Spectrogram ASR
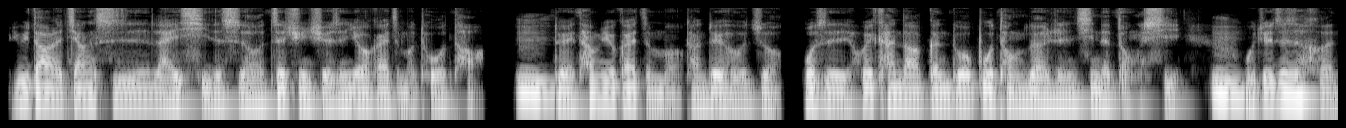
遇到了僵尸来袭的时候，这群学生又该怎么脱逃？嗯，对，他们又该怎么团队合作，或是会看到更多不同的人性的东西？嗯，我觉得这是很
